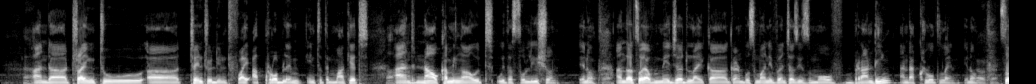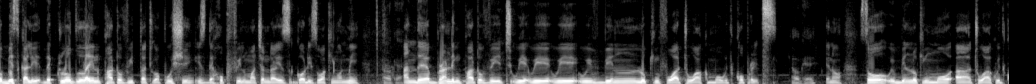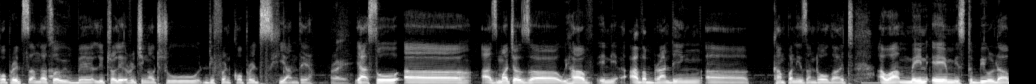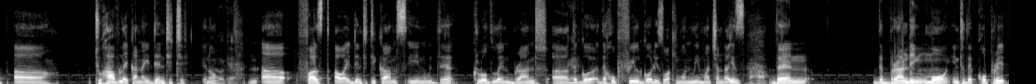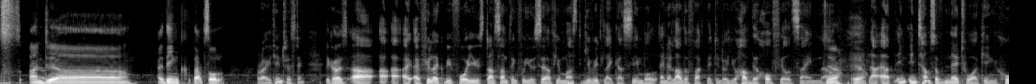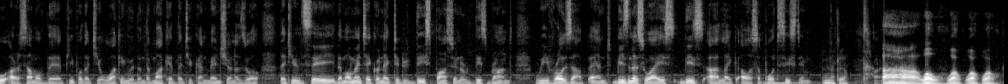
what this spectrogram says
and uh, trying to uh, trying to identify a problem into the market and now coming out with a solution. You know, Okay. and that's why I've majored like uh, Grand Boss Money Ventures is more of branding and a clothesline, you know. Okay. So basically, the clothesline part of it that you are pushing is the Hopefield merchandise God is working on me. Okay. And the branding part of it, we, we, we, we've been looking forward to work more with corporates. Okay. You know, so we've been looking more uh, to work with corporates, and that's why we've been literally reaching out to different corporates here and there. Right. Yeah, so uh, as much as uh, we have any other branding uh, companies and all that, our main aim is to build up, uh, to have like an identity, you know. Okay. Uh, first, our identity comes in with the clothesline brand, uh, the, go- the Hope Feel God is working on me merchandise. Uh-huh. Then the branding more into the corporates, and uh, I think that's all. Right, interesting. Because uh, I, I- I feel like before you start something for yourself, you must give it like a symbol. And I love the fact that you know you have the Hopefield sign now. Yeah, yeah. Now, uh, in, in terms of networking, who are some of the people that you're working with in the market that you can mention as well? That you'll say the moment I connected with this person or this brand, we rose up. And business-wise, these are like our support system. Mm, Okay. Ah, wow, wow, wow, wow.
